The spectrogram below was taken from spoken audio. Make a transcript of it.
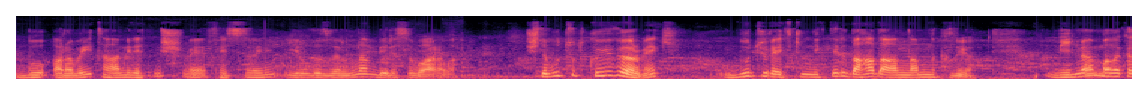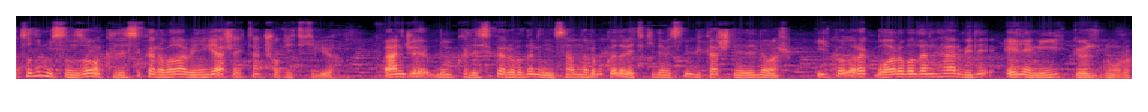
bu arabayı tamir etmiş ve festivalin yıldızlarından birisi bu araba. İşte bu tutkuyu görmek bu tür etkinlikleri daha da anlamlı kılıyor. Bilmem bana katılır mısınız ama klasik arabalar beni gerçekten çok etkiliyor. Bence bu klasik arabaların insanları bu kadar etkilemesinin birkaç nedeni var. İlk olarak bu arabaların her biri el emeği, göz nuru.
